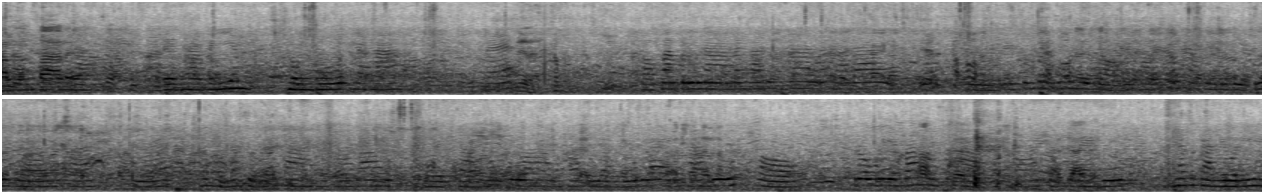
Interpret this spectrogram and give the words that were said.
ขอนแก่นของเรากำลังเดินทางไปเยี่ยมชมบูธนะคะและขอความกรุณานะคะทุกท่านนะคะได้เอ่อเป็นซุ้มประดับที่มีดอกนะคะให้ทำเป็นระเบียบเรียบร้อยนะคะและท่านหัวหน้าส่วนราชการนะคะได้บริการให้ผู้ว่านะคะไปยังบูธแรกนะคะบูธของโรงเรียนบ้านโนนสะอาดนะคะจัดแสดงบูธเทศกาลในวันนี้ใน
